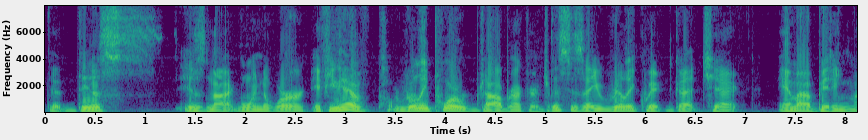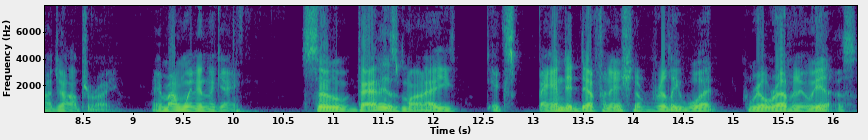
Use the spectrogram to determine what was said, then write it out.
that this is not going to work. If you have really poor job records, this is a really quick gut check. Am I bidding my jobs right? Am I winning the game? So that is my expanded definition of really what real revenue is.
